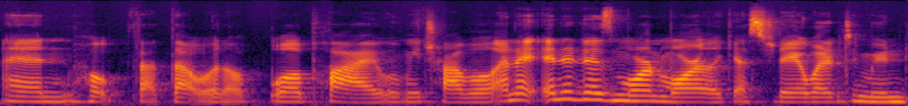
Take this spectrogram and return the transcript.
and hope that that will, will apply when we travel. And it, and it is more and more like yesterday, I went into Moon,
